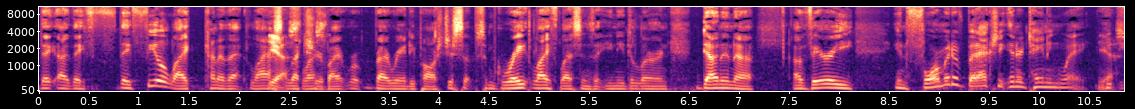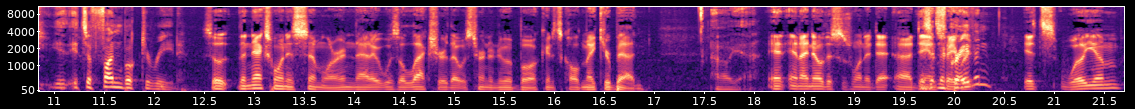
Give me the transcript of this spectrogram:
they uh, they f- they feel like kind of that last Yes, lecture last- by by Randy Pausch. Just some, some great life lessons that you need to learn, done in a a very informative but actually entertaining way. Yes. It- it's a fun book to read. So the next one is similar in that it was a lecture that was turned into a book, and it's called "Make Your Bed." Oh yeah, And, and I know this is one of Da- uh, Is it Dan's favorite. McRaven? It's William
